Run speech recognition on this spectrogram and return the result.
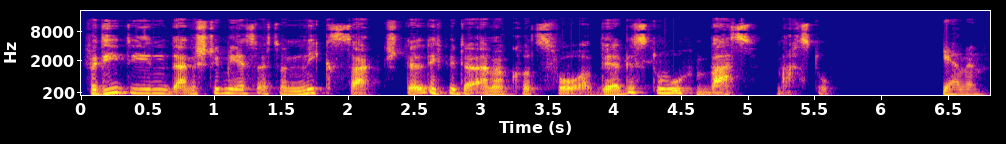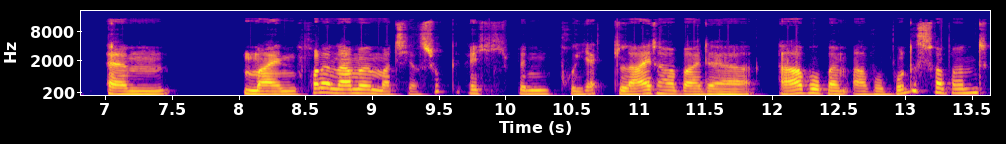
für die, denen deine Stimme jetzt vielleicht noch nichts sagt, stell dich bitte einmal kurz vor. Wer bist du? Was machst du? Gerne. Ähm, mein voller Name Matthias Schuck. Ich bin Projektleiter bei der AWO, beim AWO-Bundesverband.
